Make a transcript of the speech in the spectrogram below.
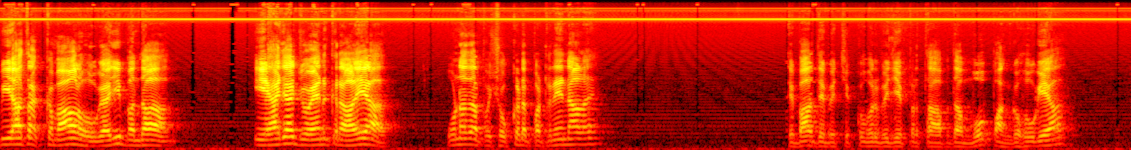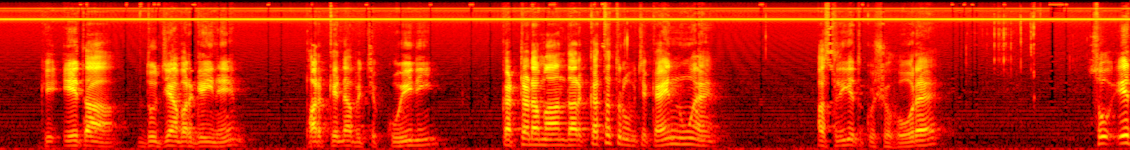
ਵੀ ਆ ਤਾਂ ਕਮਾਲ ਹੋ ਗਿਆ ਜੀ, ਬੰਦਾ ਇਹੋ ਜਿਹਾ ਜੁਆਇਨ ਕਰਾ ਲਿਆ ਉਹਨਾਂ ਦਾ ਪਿਛੋਕੜ ਪਟਨੇ ਨਾਲ ਹੈ ਤੇ ਬਾਅਦ ਦੇ ਵਿੱਚ ਕੁੰਵਰ ਵਿਜੇ ਪ੍ਰਤਾਪ ਦਾ ਮੋਹ ਭੰਗ ਹੋ ਗਿਆ ਕਿ ਇਹ ਤਾਂ ਦੂਜਿਆਂ ਵਰਗੇ ਹੀ ਨੇ ਫਰਕ ਇਹਨਾਂ ਵਿੱਚ ਕੋਈ ਨਹੀਂ ਕੱਟੜ ਇਮਾਨਦਾਰ ਕਥਿਤ ਰੂਪ ਚ ਕਹਿਣ ਨੂੰ ਹੈ ਅਸਲੀਅਤ ਕੁਝ ਹੋਰ ਹੈ ਸੋ ਇਹ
